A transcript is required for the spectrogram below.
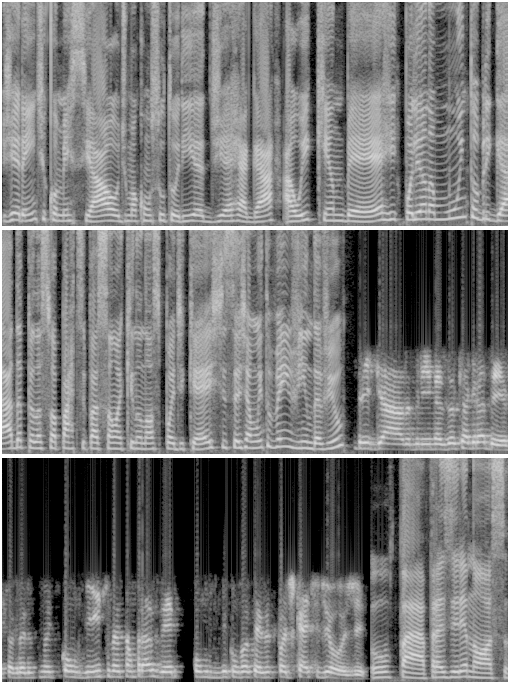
gerente comercial de uma consultoria de RH, a Weekend BR. Poliana, muito obrigada pela sua participação aqui no nosso podcast. Seja muito bem-vinda, viu? Obrigada, meninas. Eu que agradeço. Eu agradeço muito o convite. Vai ser um prazer conduzir com vocês esse podcast de hoje. Opa, prazer é nosso.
